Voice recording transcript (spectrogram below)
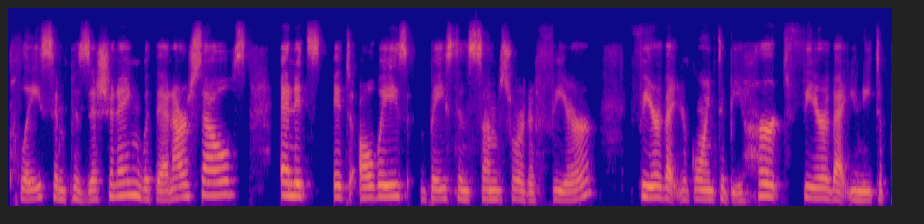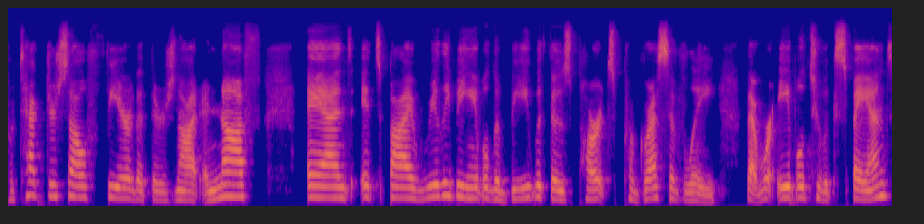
place and positioning within ourselves. And it's it's always based in some sort of fear fear that you're going to be hurt fear that you need to protect yourself fear that there's not enough. And it's by really being able to be with those parts progressively that we're able to expand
